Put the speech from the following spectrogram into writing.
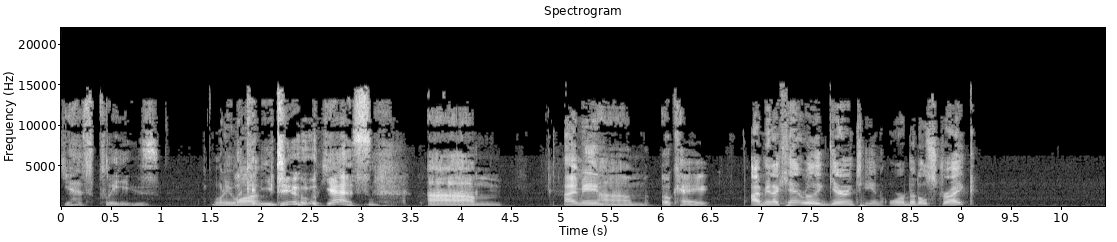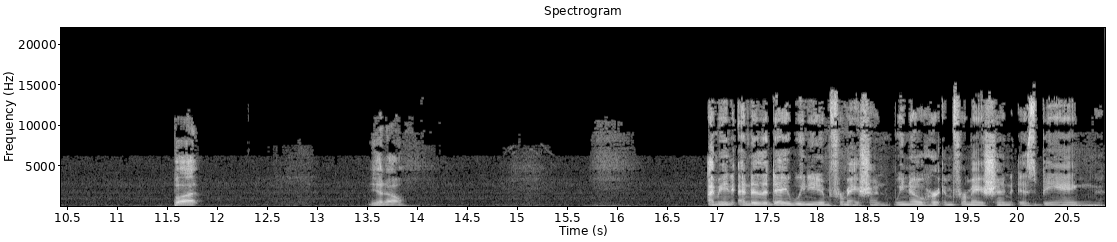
Yes, please. What do you What want? can you do? Yes. Um. I mean, Um. Okay. I mean, I can't really guarantee an orbital strike, but you know, I mean, end of the day, we need information. We know her information is being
